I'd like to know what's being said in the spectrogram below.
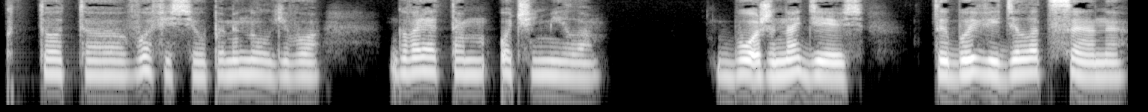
Кто-то в офисе упомянул его. Говорят, там очень мило. Боже, надеюсь, ты бы видела цены.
